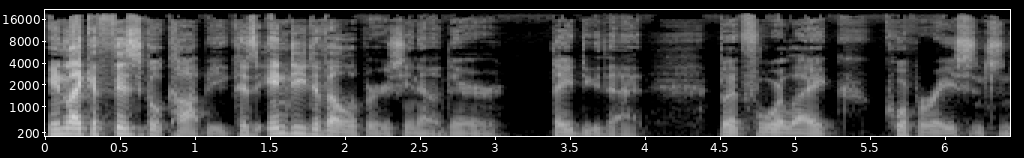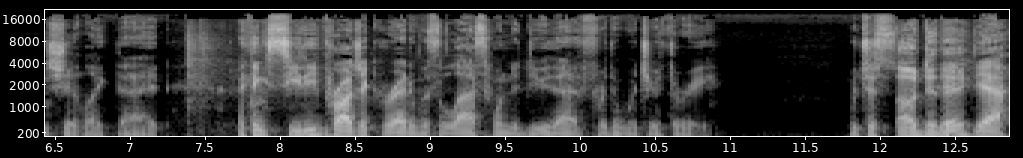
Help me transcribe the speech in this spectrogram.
in like a physical copy, because indie developers, you know, they're they do that, but for like corporations and shit like that, I think CD Mhm. Projekt Red was the last one to do that for The Witcher Three, which is Oh, did it- they? yeah,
